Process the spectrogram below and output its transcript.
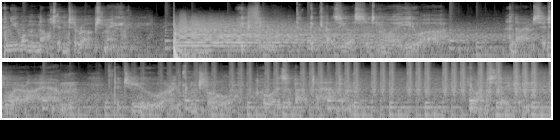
And you will not interrupt me. You think that because you are sitting where you are, and I am sitting where I am, that you are in control of what is about to happen. You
